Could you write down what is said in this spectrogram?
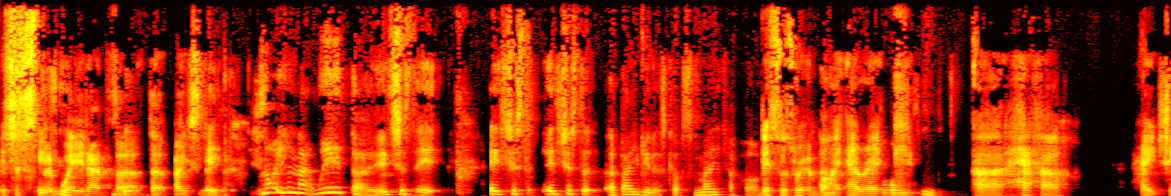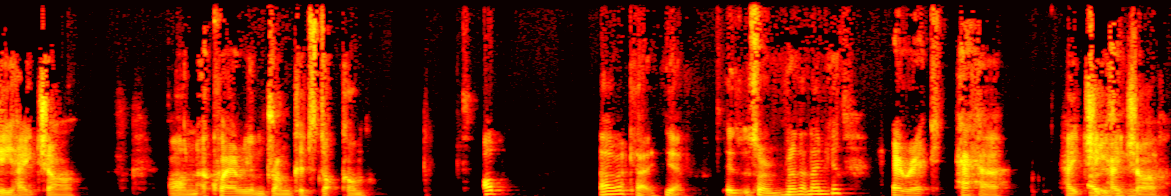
it's just it's a weird not, advert that basically. It, it's not even that weird though. It's just it. It's just it's just a, a baby that's got some makeup on. This was written by um, Eric uh, Hehr, H E H R, on aquariumdrunkards.com. Oh, oh, okay, yeah. Sorry, remember that name again? Eric Hehr, H E H R.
